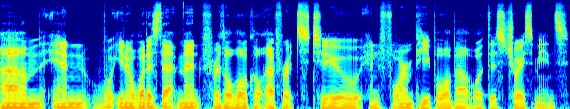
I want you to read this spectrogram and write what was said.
Um, and what you know, what has that meant for the local efforts to inform people about what this choice means?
